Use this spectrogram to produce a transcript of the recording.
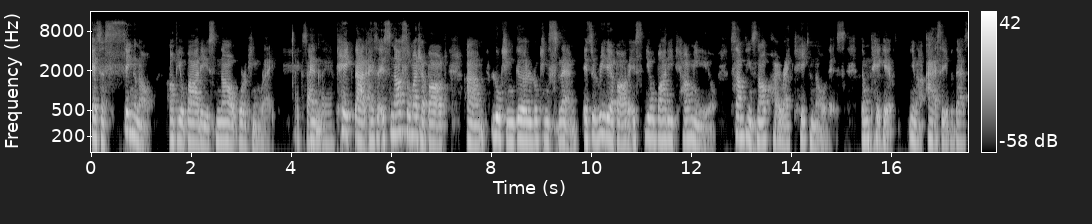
is a signal of your body is not working right. Exactly. And take that as it's not so much about um, looking good, looking slim. It's really about it's your body telling you something's not quite right. Take notice. Don't take it, you know, as if that's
